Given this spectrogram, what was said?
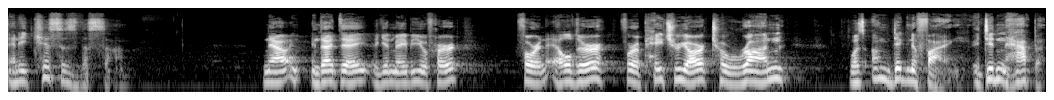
and he kisses the Son. Now, in that day, again, maybe you've heard, for an elder, for a patriarch to run was undignifying. It didn't happen.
